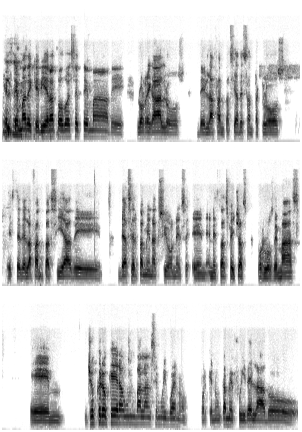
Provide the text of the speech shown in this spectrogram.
el tema de que viera todo ese tema de los regalos, de la fantasía de Santa Claus, este, de la fantasía de, de hacer también acciones en, en, estas fechas por los demás. Eh, yo creo que era un balance muy bueno, porque nunca me fui del lado,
